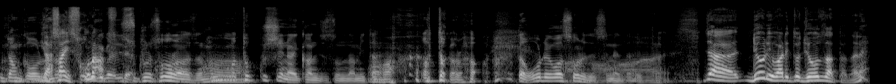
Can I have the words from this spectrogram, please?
なんか俺野菜少なっつって。少そうなんですよ。あんま得しない感じすんなみたいな。あったから。だから俺はそれですね大体。じゃあ料理割と上手だったんだね。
